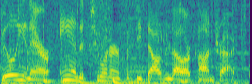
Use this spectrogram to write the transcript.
billionaire and a $250,000 contract.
